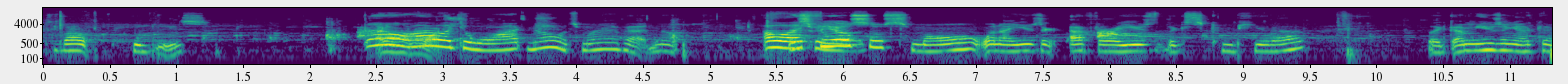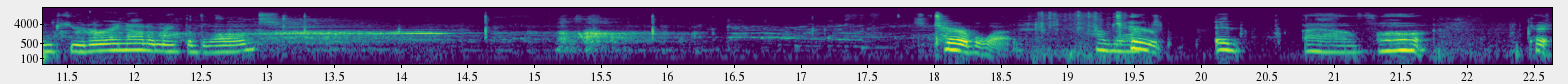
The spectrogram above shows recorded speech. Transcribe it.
It's about piggies. No, I don't oh, I, watch. to watch. No, it's my iPad. No. Oh, this I feels watch. so small when I use it after I use this computer. Like I'm using a computer right now to make the vlogs. Terrible ad. I. Terrible. And I have. Okay.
